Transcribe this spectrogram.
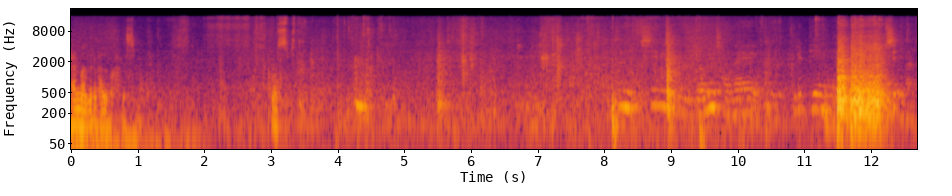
잘 만들어 가도록 하겠습니다. 고맙습니다. 선생님 혹시 연휴 전에 그 브리핑 혹시 있나요?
